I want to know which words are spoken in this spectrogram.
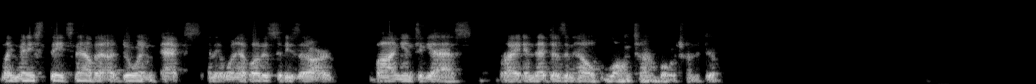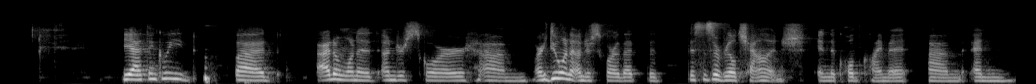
like many states now, that are doing X, and then we'll have other cities that are buying into gas, right? And that doesn't help long term what we're trying to do. Yeah, I think we, uh, I don't want to underscore, um, or I do want to underscore that the, this is a real challenge in the cold climate um, and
